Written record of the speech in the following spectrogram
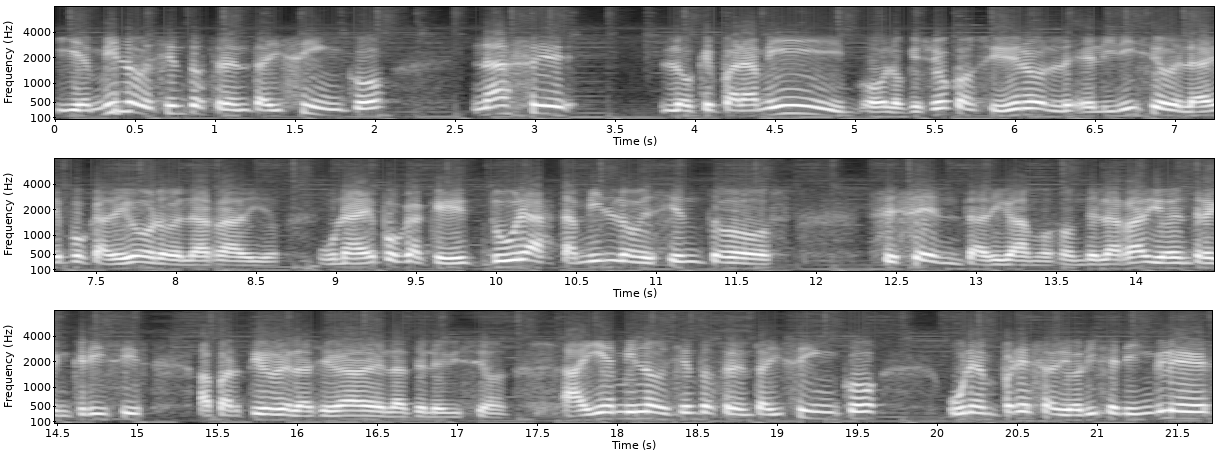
y en 1935 nace lo que para mí, o lo que yo considero el, inicio de la época de oro de la radio, una época que dura hasta 1960, digamos, donde la radio entra en crisis a partir de la llegada de la televisión. Ahí en 1935, una empresa de origen inglés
